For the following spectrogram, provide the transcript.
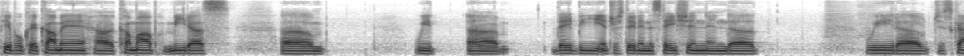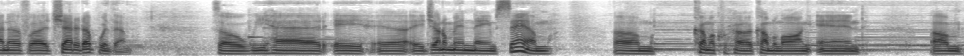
people could come in, uh, come up, meet us. Um, we uh, they'd be interested in the station, and uh, we'd uh, just kind of uh, chat it up with them. So we had a a, gentleman named Sam um, come uh, come along, and um,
